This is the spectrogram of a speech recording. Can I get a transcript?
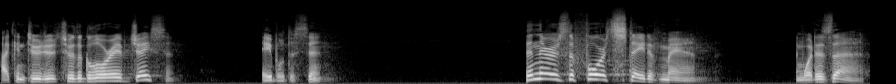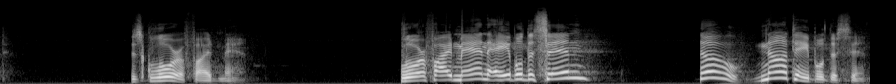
I can do to the glory of Jason, able to sin. Then there is the fourth state of man. And what is that? Is glorified man. Glorified man able to sin? No, not able to sin.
